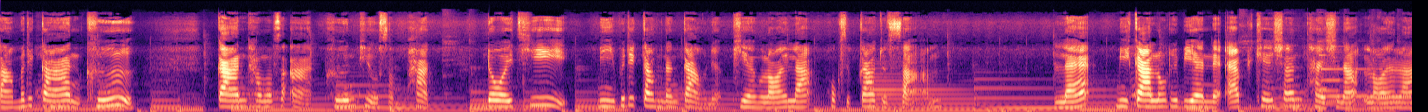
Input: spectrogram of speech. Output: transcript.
ตามมาตรการคือ การทำความสะอาดพื้นผิวสัมผัส โดยที่มีพฤติกรรมดังกล่าวเนี่ยเพียงร้อยละ 69.3 และมีการลงทะเบียนในแอปพลิเคชันไทยชนะร้อยละ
